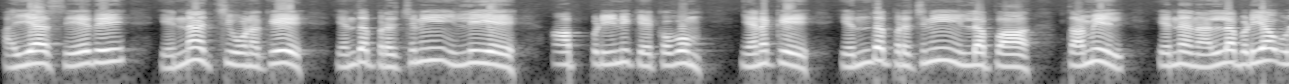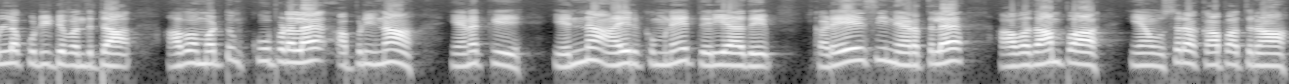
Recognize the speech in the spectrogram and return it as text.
ஐயா சேது என்னாச்சு உனக்கு? எந்த பிரச்சனையும் இல்லையே அப்படின்னு கேட்கவும் எனக்கு எந்த பிரச்சனையும் இல்லைப்பா. தமிழ் என்னை நல்லபடியாக உள்ளே கூட்டிகிட்டு வந்துட்டா. அவன் மட்டும் கூப்பிடலை அப்படின்னா எனக்கு என்ன ஆயிருக்கும்னே தெரியாது. கடைசி நேரத்தில் அவ தான்ப்பா என் உசுரை காப்பாத்துனான்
